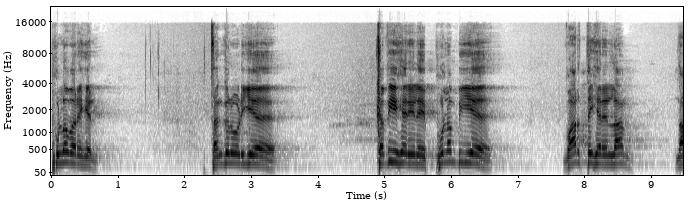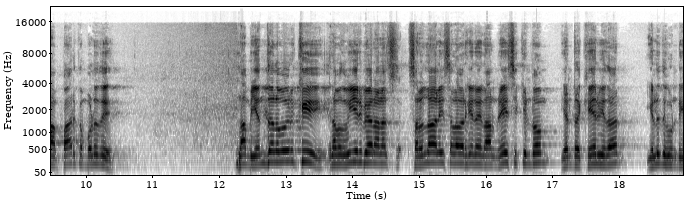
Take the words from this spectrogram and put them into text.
புலவர்கள் தங்களுடைய கவிகளிலே புலம்பிய வார்த்தைகள் எல்லாம் நாம் பார்க்கும் பொழுது நாம் எந்த அளவிற்கு நமது உயிர் பேரான சல்லா செலவர்களை நாம் நேசிக்கின்றோம் என்ற கேள்விதான் எழுது கொண்டு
